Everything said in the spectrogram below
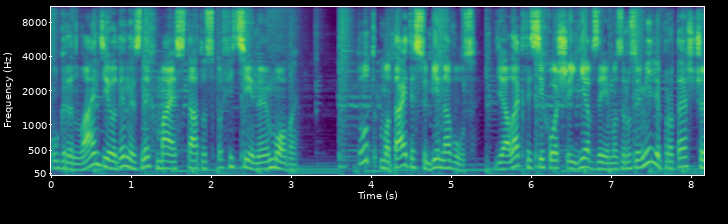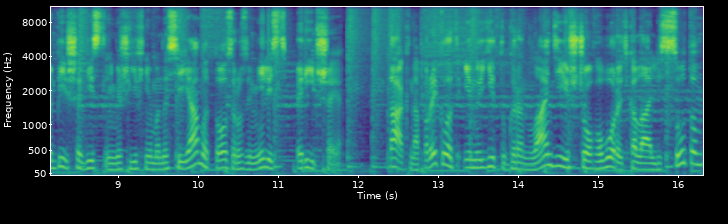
У Гренландії один із них має статус офіційної мови. Тут мотайте собі на вуз. Діалекти ці хоч і є взаємозрозумілі, проте що більше відстань між їхніми носіями, то зрозумілість рідшає. Так, наприклад, інуїт у Гренландії, що говорить калааліссутом,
